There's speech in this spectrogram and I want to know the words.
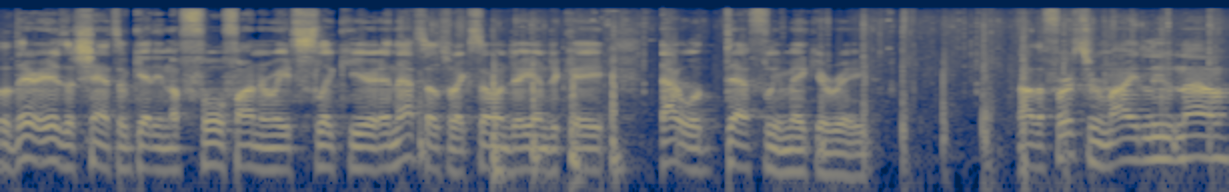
So there is a chance of getting a full final rate slick here, and that sells for like 700, 800k. That will definitely make your raid. Now the first room I loot now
